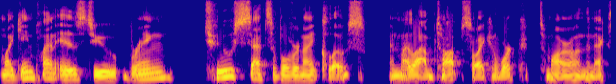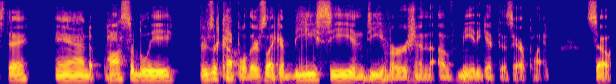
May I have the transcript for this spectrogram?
My game plan is to bring two sets of overnight clothes and my laptop so I can work tomorrow and the next day. And possibly there's a couple, there's like a B, C, and D version of me to get this airplane. So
